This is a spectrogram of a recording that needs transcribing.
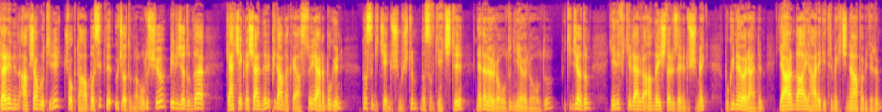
Darren'in akşam rutini çok daha basit ve 3 adımdan oluşuyor. Birinci adımda gerçekleşenleri planla kıyaslıyor. Yani bugün nasıl gideceğini düşünmüştüm, nasıl geçti, neden öyle oldu, niye öyle oldu. İkinci adım yeni fikirler ve anlayışlar üzerine düşünmek. Bugün ne öğrendim, yarın daha iyi hale getirmek için ne yapabilirim?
